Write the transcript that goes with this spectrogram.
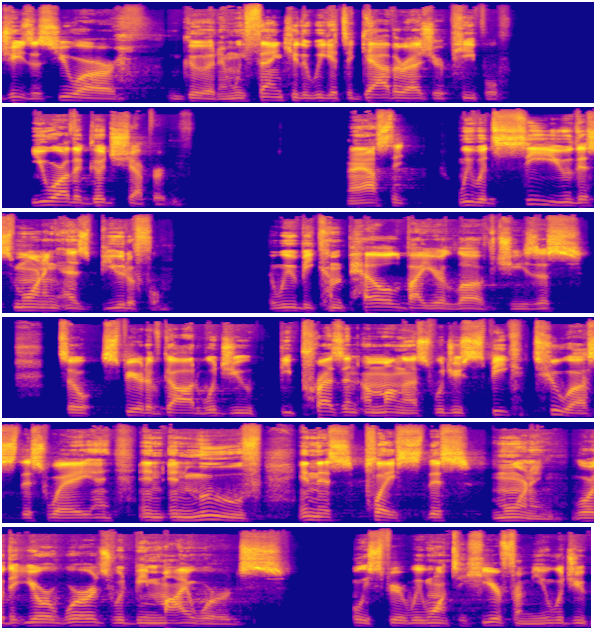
Jesus, you are good, and we thank you that we get to gather as your people. You are the good shepherd. And I ask that we would see you this morning as beautiful, that we would be compelled by your love, Jesus. So, Spirit of God, would you be present among us? Would you speak to us this way and, and, and move in this place this morning, Lord, that your words would be my words? Holy Spirit, we want to hear from you. Would you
